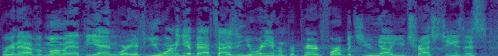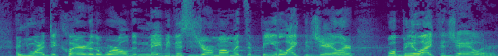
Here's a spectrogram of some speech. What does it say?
We're going to have a moment at the end where if you want to get baptized and you weren't even prepared for it, but you know you trust Jesus and you want to declare to the world, and maybe this is your moment to be like the jailer, we'll be like the jailer.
